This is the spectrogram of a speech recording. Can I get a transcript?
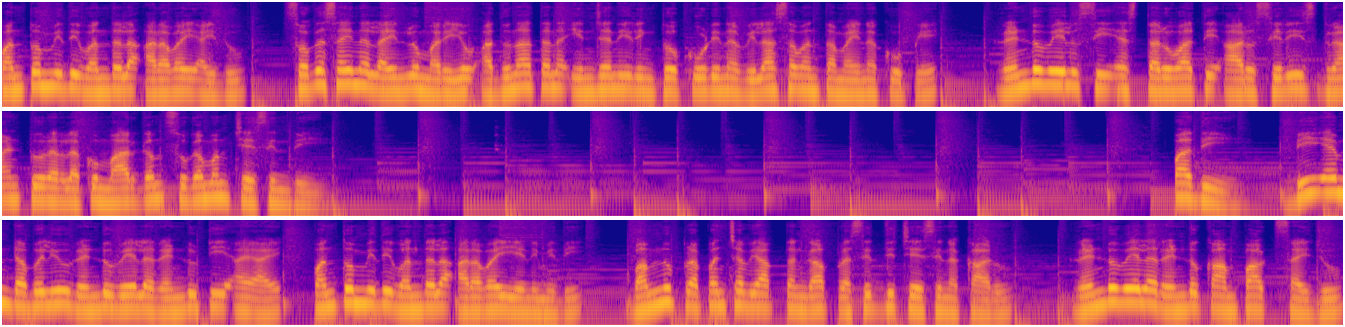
పంతొమ్మిది వందల అరవై ఐదు సొగసైన లైన్లు మరియు అధునాతన ఇంజనీరింగ్తో కూడిన విలాసవంతమైన కూపే రెండు వేలు సిఎస్ తరువాతి ఆరు సిరీస్ గ్రాండ్ టూరర్లకు మార్గం సుగమం చేసింది. పది బిఎండబ్ల్యూ రెండు వేల రెండు టిఐఐ పంతొమ్మిది వందల అరవై ఎనిమిది బమ్ను ప్రపంచవ్యాప్తంగా ప్రసిద్ధి చేసిన కారు రెండు వేల రెండు కాంపాక్ట్ సైజు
